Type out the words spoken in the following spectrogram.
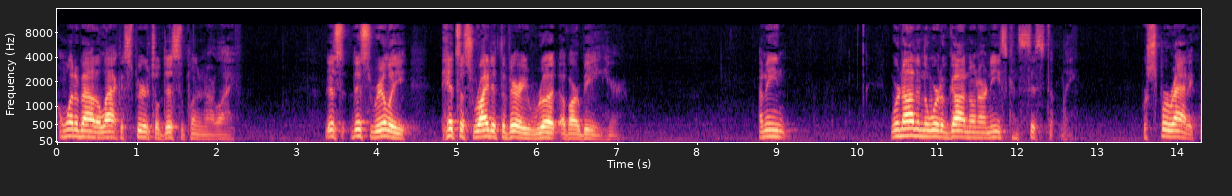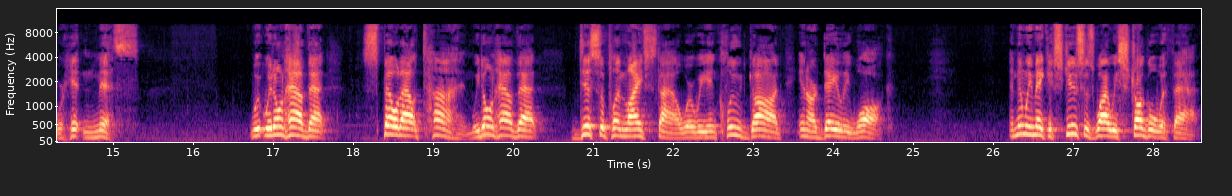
what about a lack of spiritual discipline in our life? This, this really hits us right at the very root of our being here. I mean, we're not in the Word of God and on our knees consistently. We're sporadic, we're hit and miss. We, we don't have that spelled out time. We don't have that disciplined lifestyle where we include God in our daily walk. And then we make excuses why we struggle with that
